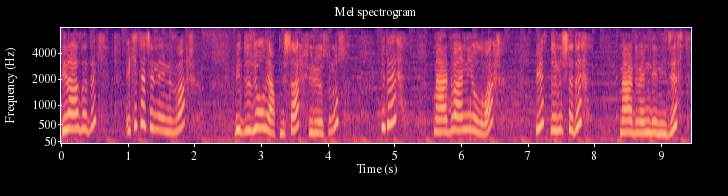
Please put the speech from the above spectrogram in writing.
biraz dedik. İki seçeneğiniz var. Bir düz yol yapmışlar, yürüyorsunuz. Bir de merdivenli yolu var. Biz dönüşte de merdiveni deneyeceğiz.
